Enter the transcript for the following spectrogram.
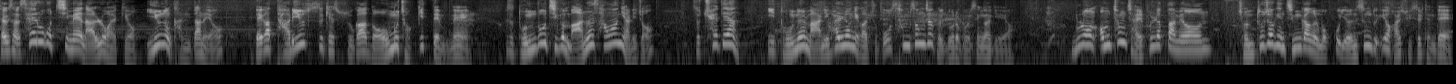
자 여기서는 새로 고침의 날로 갈게요. 이유는 간단해요. 내가 다리우스 개수가 너무 적기 때문에. 그래서 돈도 지금 많은 상황이 아니죠. 그래서 최대한 이 돈을 많이 활용해 가지고 삼성작을 노려볼 생각이에요. 물론 엄청 잘 풀렸다면 전투적인 증강을 먹고 연승도 이어갈 수 있을 텐데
